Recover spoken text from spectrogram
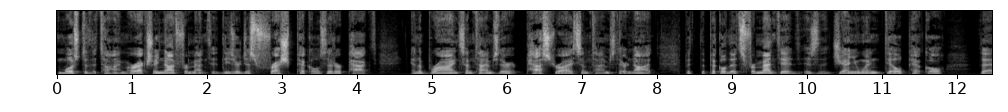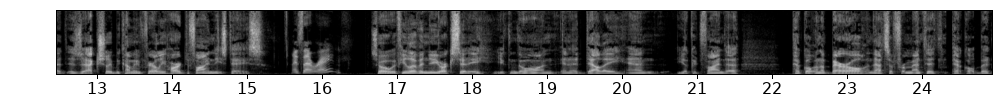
most of the time are actually not fermented. These are just fresh pickles that are packed in a brine. Sometimes they're pasteurized, sometimes they're not. But the pickle that's fermented is the genuine dill pickle that is actually becoming fairly hard to find these days. Is that right? So if you live in New York City, you can go on in a deli and you could find a pickle in a barrel, and that's a fermented pickle. But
